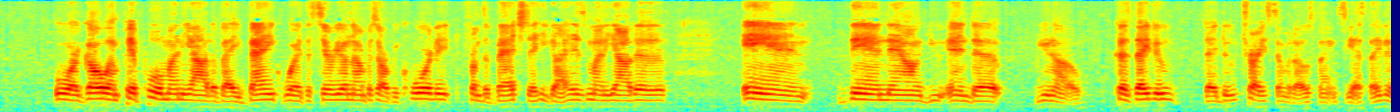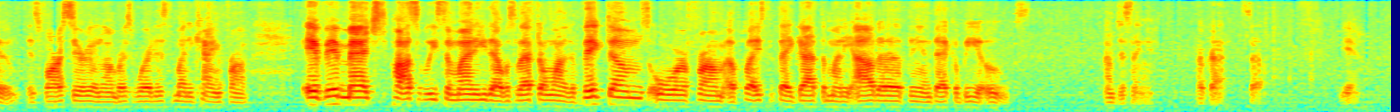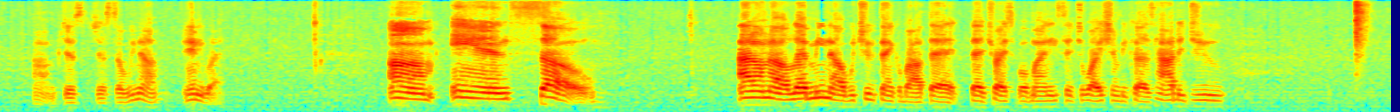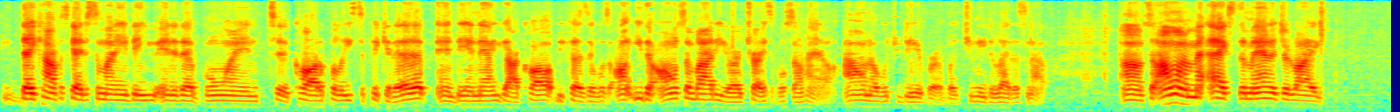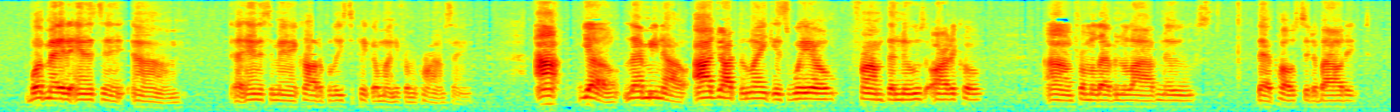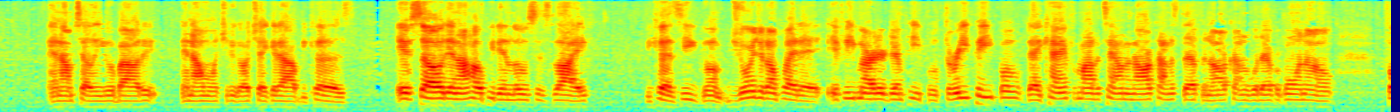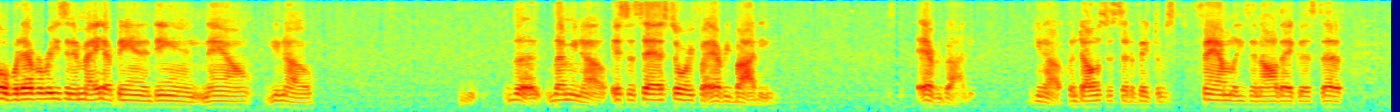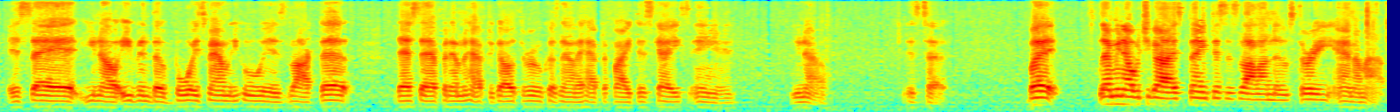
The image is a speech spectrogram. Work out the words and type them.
or go and pull money out of a bank where the serial numbers are recorded from the batch that he got his money out of. And then now you end up you know because they do they do trace some of those things. Yes they do as far as serial numbers where this money came from. If it matched possibly some money that was left on one of the victims or from a place that they got the money out of then that could be a oops. I'm just saying. Okay so yeah. Um, just just so we know. Anyway um, and so, I don't know. Let me know what you think about that, that traceable money situation because how did you, they confiscated some money and then you ended up going to call the police to pick it up and then now you got caught because it was on, either on somebody or traceable somehow. I don't know what you did, bro, but you need to let us know. Um, so I want to ask the manager, like, what made an innocent, um, an innocent man call the police to pick up money from a crime scene? I, yo, let me know. I'll drop the link as well from the news article um, from 11 Alive News that posted about it. And I'm telling you about it. And I want you to go check it out because if so, then I hope he didn't lose his life because he Georgia don't play that. If he murdered them people, three people that came from out of town and all kind of stuff and all kind of whatever going on, for whatever reason it may have been, and then now you know let me know. It's a sad story for everybody. Everybody. You know, condolences to the victims' families and all that good stuff. It's sad, you know, even the boy's family who is locked up, that's sad for them to have to go through because now they have to fight this case and, you know, it's tough. But let me know what you guys think. This is Lala News 3 and I'm out.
